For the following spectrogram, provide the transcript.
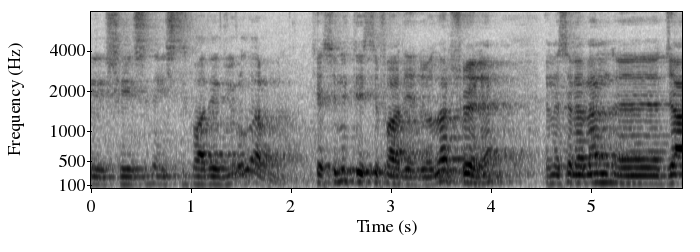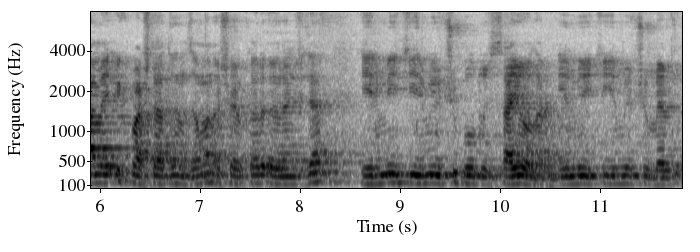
e, şeysini istifade ediyorlar mı? Kesinlikle istifade ediyorlar. Şöyle, e, mesela ben e, camiye ilk başladığım zaman aşağı yukarı öğrenciler 22-23'ü buldu sayı olarak. 22-23'ü mevcut.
